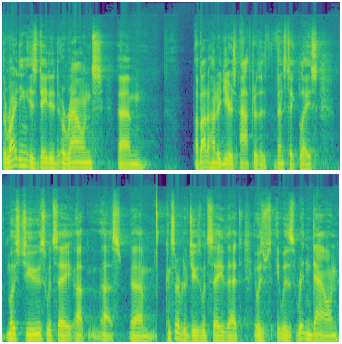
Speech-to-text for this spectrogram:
The writing is dated around. Um, about 100 years after the events take place. Most Jews would say, uh, uh, um, conservative Jews would say that it was, it was written down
